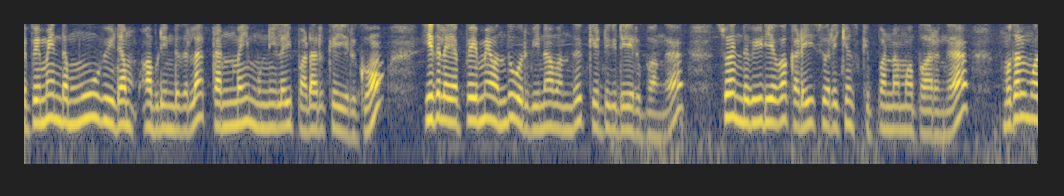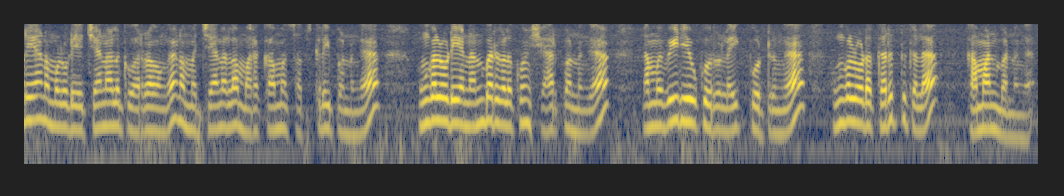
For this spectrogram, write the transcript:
எப்பயுமே இந்த மூவிடம் அப்படின்றதுல தன்மை முன்னிலை படர்க்கை இருக்கும். இதில் எப்பயுமே வந்து ஒரு வினா வந்து கேட்டுக்கிட்டே இருப்பாங்க. ஸோ இந்த வீடியோவை கடைசி வரைக்கும் ஸ்கிப் பண்ணாமல் பாருங்கள் முதல் முறையாக நம்மளுடைய சேனலுக்கு வர்றவங்க நம்ம சேனலை மறக்காமல் சப்ஸ்கிரைப் பண்ணுங்கள் உங்களுடைய நண்பர்களுக்கும் ஷேர் பண்ணுங்கள் நம்ம வீடியோவுக்கு ஒரு லைக் போட்டுருங்க. உங்களோட கருத்துக்களை கமெண்ட் பண்ணுங்கள்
